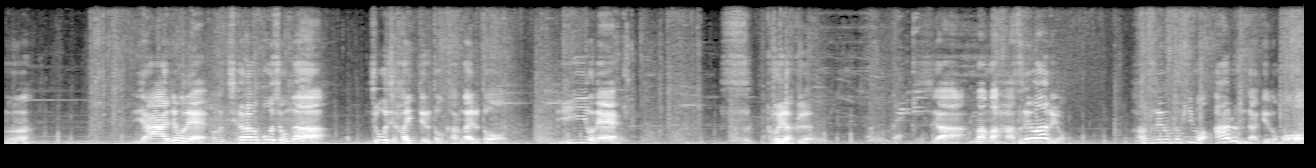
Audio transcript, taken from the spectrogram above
うん。いやーでもねこの力のポーションが常時入ってると考えるといいよね。すっごい楽。じゃあまあまあ外れはあるよ。外れの時もあるんだけども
